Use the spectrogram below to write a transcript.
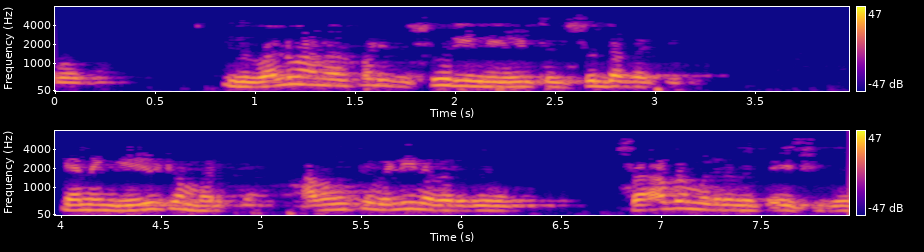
போதும் இது வலுவான ஒரு இது சூரியனை இழுத்து சுத்தப்படுத்தி ஏன்னா இங்க இழுக்க மறுத்தேன். அவங்களுக்கு வெளியில வருது. சாதம் விடுறது பேசுது.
